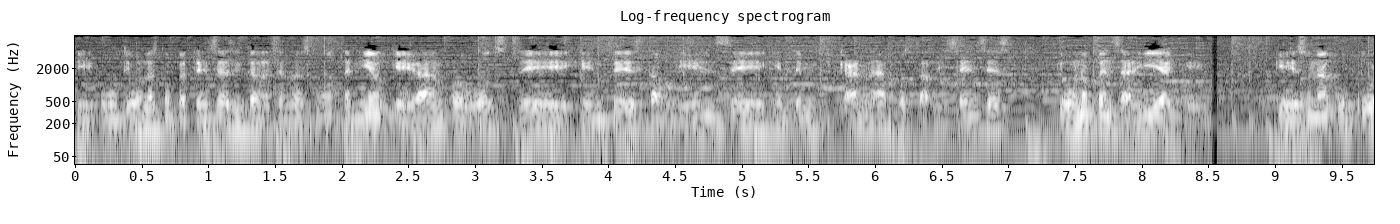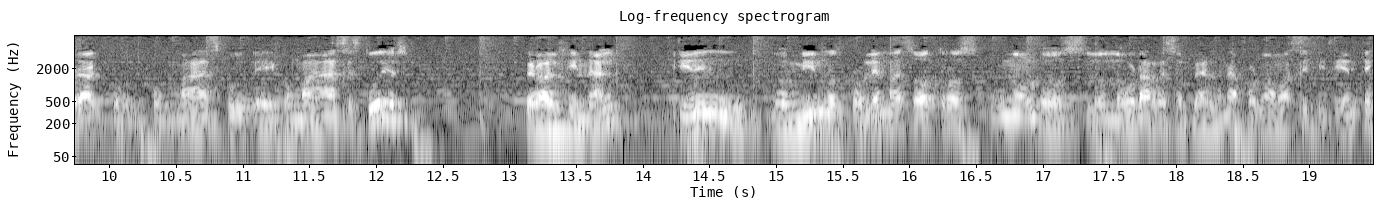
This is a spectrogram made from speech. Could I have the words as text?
eh, como digo, en las competencias internacionales que hemos tenido, que llegan robots de gente estadounidense, gente mexicana, costarricenses, que uno pensaría que, que es una cultura con, con más, eh, con más estudios, pero al final tienen los mismos problemas, otros uno los, los, logra resolver de una forma más eficiente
